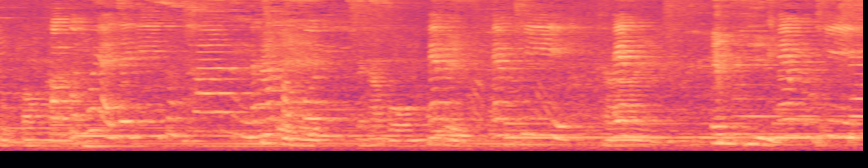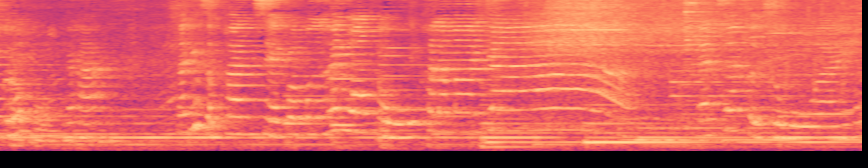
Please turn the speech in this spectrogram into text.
ถูกต้องขอบคุณผู้ใหญ่ใจดีทุกท่านนะคะขอบคุณ นะครับผมพี่ M เอก MT ใช่ M MT MT Group นะคะ และที่สำคัญเสียงปรบมือให้วงหนูคารามายจ้าแดนเซอร์สวยๆ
